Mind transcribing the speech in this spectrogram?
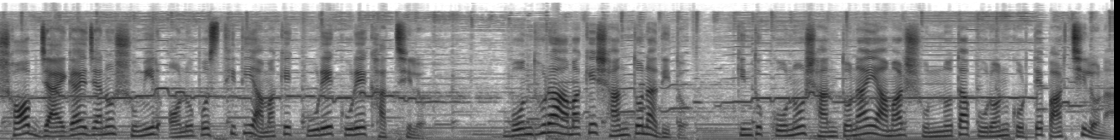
সব জায়গায় যেন সুমির অনুপস্থিতি আমাকে কুড়ে কুড়ে খাচ্ছিল। বন্ধুরা আমাকে সান্ত্বনা দিত। কিন্তু কোনো সান্ত্বনাই আমার শূন্যতা পূরণ করতে পারছিল না।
